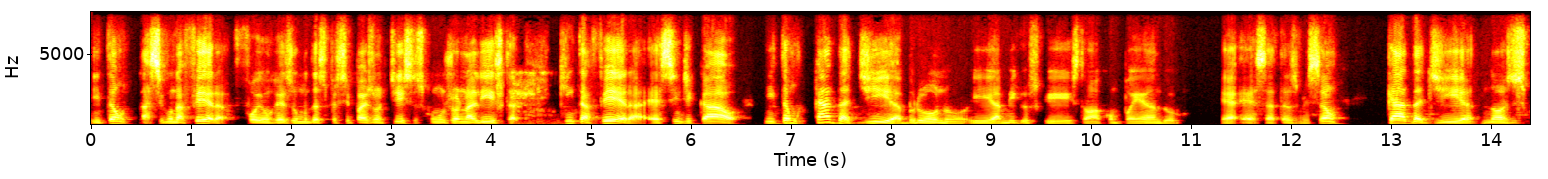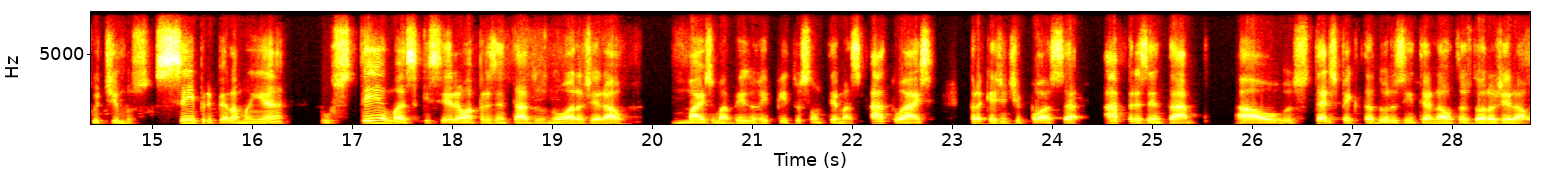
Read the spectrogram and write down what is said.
Então, a segunda-feira foi um resumo das principais notícias com um jornalista. Quinta-feira é sindical. Então, cada dia, Bruno e amigos que estão acompanhando é, essa transmissão, cada dia nós discutimos sempre pela manhã os temas que serão apresentados no Hora Geral, mais uma vez eu repito, são temas atuais para que a gente possa apresentar aos telespectadores e internautas do Hora Geral.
